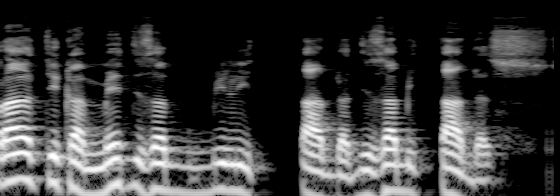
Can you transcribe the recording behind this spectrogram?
praticamente desabilitadas, desabitadas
